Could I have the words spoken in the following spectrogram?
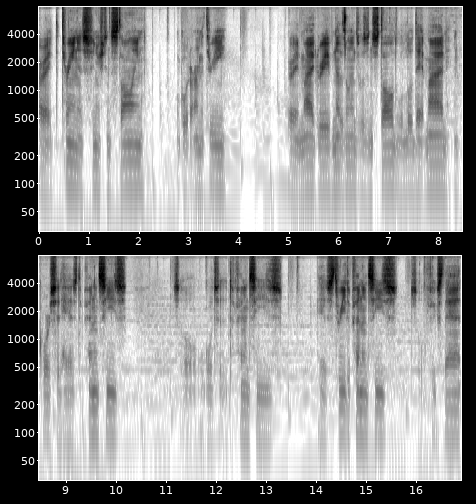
Alright, the terrain is finished installing. We'll go to ARMA 3. Alright, mod grave Netherlands was installed. We'll load that mod. And of course it has dependencies. So we'll go to the dependencies. It has three dependencies. So we'll fix that.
